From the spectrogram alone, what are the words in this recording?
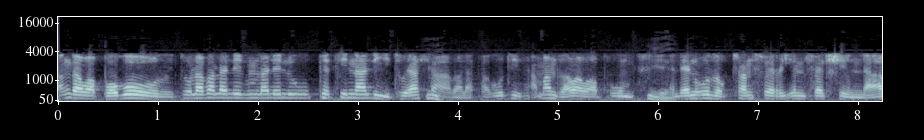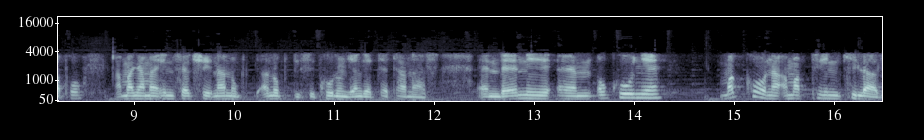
bangawabhobozi thola abalaleli umlaleli uphethe inalithi uyahlaba lapha ukuthi amanzi awa waphumi and then uzokutransfer i-infection lapho. Amanye ama-infection anobudisi khulu njenge-tetanus. And then um okhunye makukhona ama-pain killers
